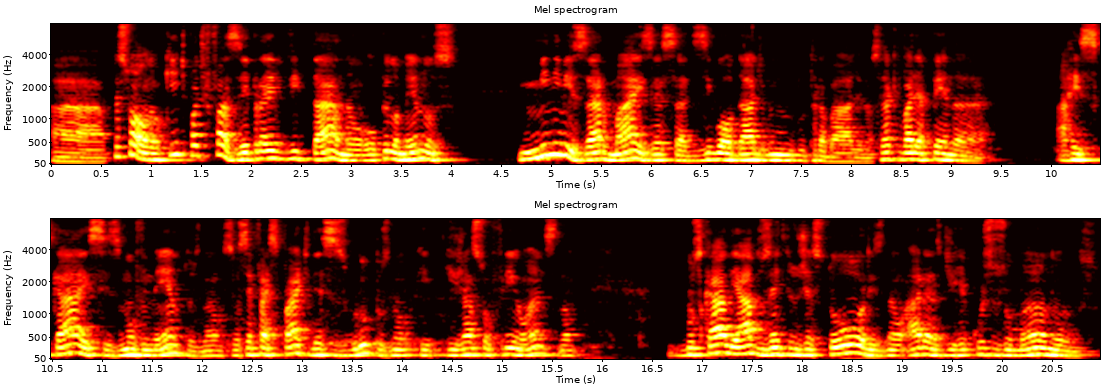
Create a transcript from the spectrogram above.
Uh, pessoal, não, o que a gente pode fazer para evitar, não, ou pelo menos minimizar mais essa desigualdade no mundo do trabalho? Não? Será que vale a pena arriscar esses movimentos? Não? Se você faz parte desses grupos que, que já sofriam antes, não? Buscar aliados entre os gestores, não, áreas de recursos humanos,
